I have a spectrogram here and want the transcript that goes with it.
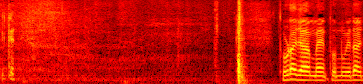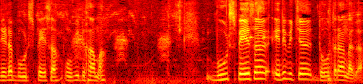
ਠੀਕ ਹੈ। ਥੋੜਾ ਜਿਹਾ ਮੈਂ ਤੁਹਾਨੂੰ ਇਹਦਾ ਜਿਹੜਾ ਬੂਟ ਸਪੇਸ ਆ, ਉਹ ਵੀ ਦਿਖਾਵਾਂ। ਬੂਟ ਸਪੇਸ ਇਹਦੇ ਵਿੱਚ ਦੋ ਤਰ੍ਹਾਂ ਦਾਗਾ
